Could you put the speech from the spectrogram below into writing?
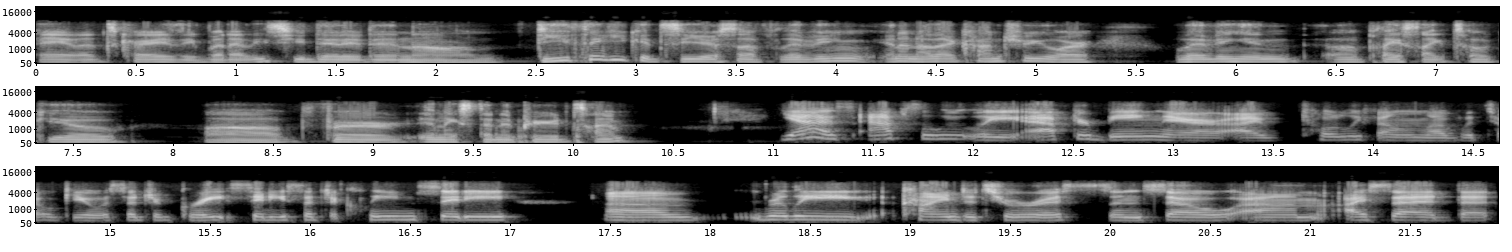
Hey, that's crazy, but at least you did it. And um, do you think you could see yourself living in another country or living in a place like Tokyo uh, for an extended period of time? Yes, absolutely. After being there, I totally fell in love with Tokyo. It was such a great city, such a clean city, um, really kind to tourists. And so um, I said that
